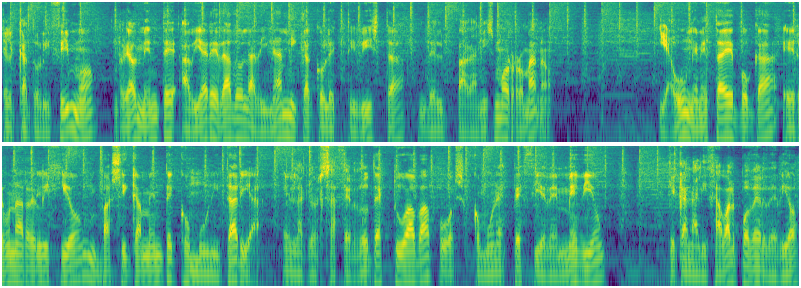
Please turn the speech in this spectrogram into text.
El catolicismo realmente había heredado la dinámica colectivista del paganismo romano. Y aún en esta época era una religión básicamente comunitaria, en la que el sacerdote actuaba pues como una especie de medium que canalizaba el poder de Dios.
